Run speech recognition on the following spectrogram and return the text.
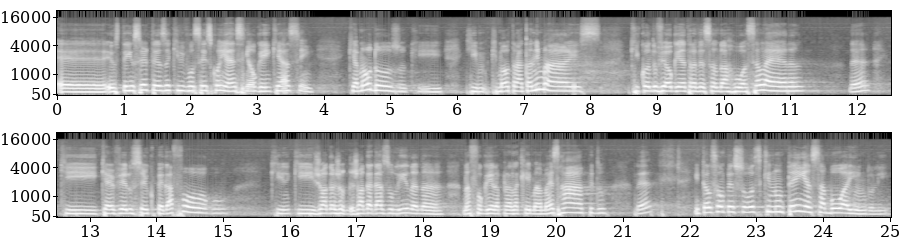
É, eu tenho certeza que vocês conhecem alguém que é assim que é maldoso, que, que, que maltrata animais, que quando vê alguém atravessando a rua acelera, né? que quer ver o circo pegar fogo, que, que joga, joga gasolina na, na fogueira para ela queimar mais rápido. Né? Então são pessoas que não têm essa boa índole.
